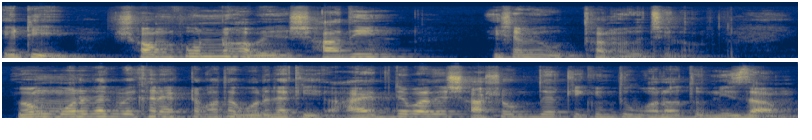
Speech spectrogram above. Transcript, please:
এটি সম্পূর্ণভাবে স্বাধীন হিসাবে উত্থান হয়েছিল। এবং মনে রাখবে এখানে একটা কথা বলে রাখি, হায়দ্রাবাদের শাসকদেরকে কিন্তু বলা হতো নিজাম।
